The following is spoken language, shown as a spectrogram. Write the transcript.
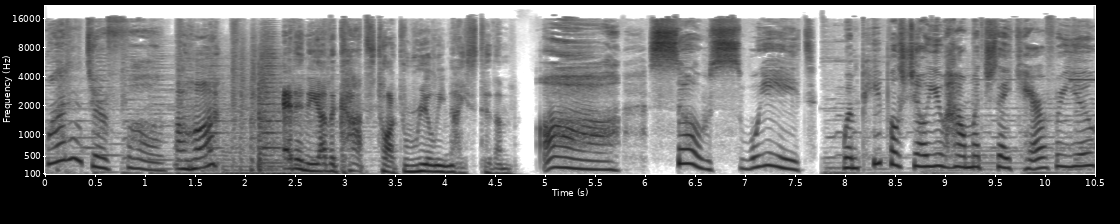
wonderful. Uh huh. Ed and the other cops talked really nice to them. Ah, oh, so sweet. When people show you how much they care for you,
